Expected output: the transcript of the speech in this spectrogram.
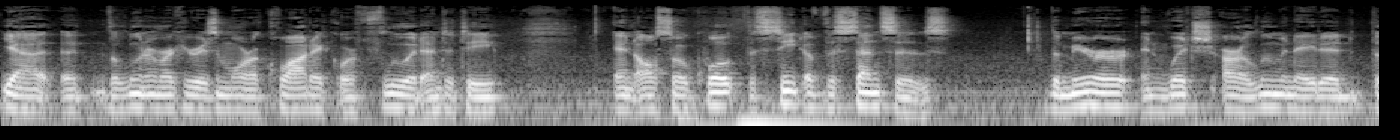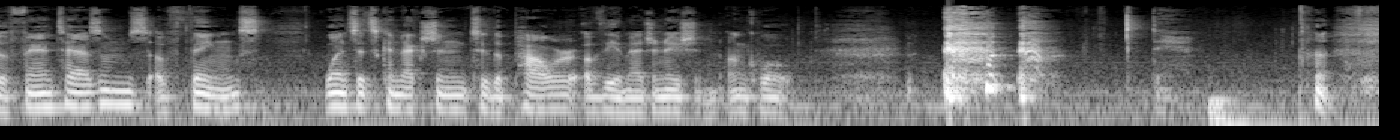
Yeah, uh, the lunar Mercury is a more aquatic or fluid entity, and also quote the seat of the senses, the mirror in which are illuminated the phantasms of things, whence its connection to the power of the imagination. Unquote. Damn.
